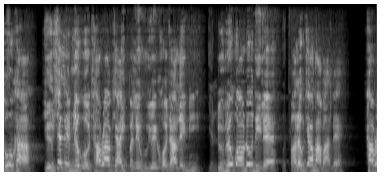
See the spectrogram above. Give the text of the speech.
ထိုအခါယေရုရှလင်မြို့ကိုသာရဘုရား၏ပလင်ဟု၍ခေါ်ကြလိမ့်မည်လူမျိုးပေါင်းတို့သည်လည်းဘာလို့ကြမှာပါလဲသာရ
